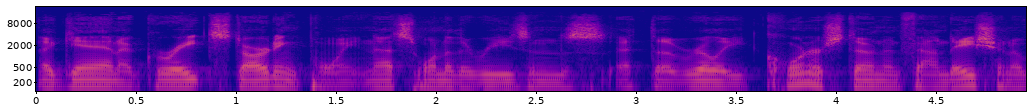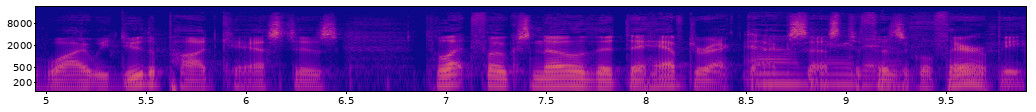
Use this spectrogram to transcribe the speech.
again, a great starting point, and that's one of the reasons at the really cornerstone and foundation of why we do the podcast is to let folks know that they have direct Oh, access to physical is. therapy.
